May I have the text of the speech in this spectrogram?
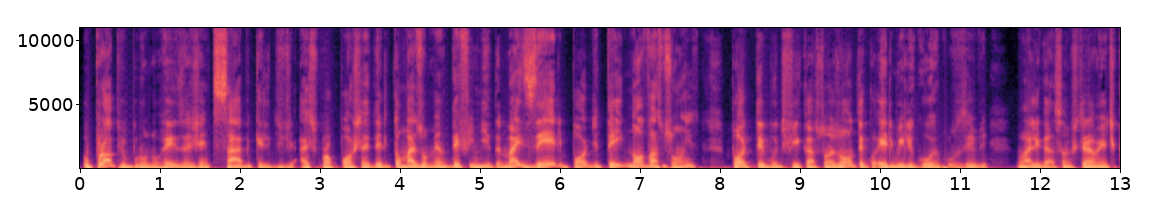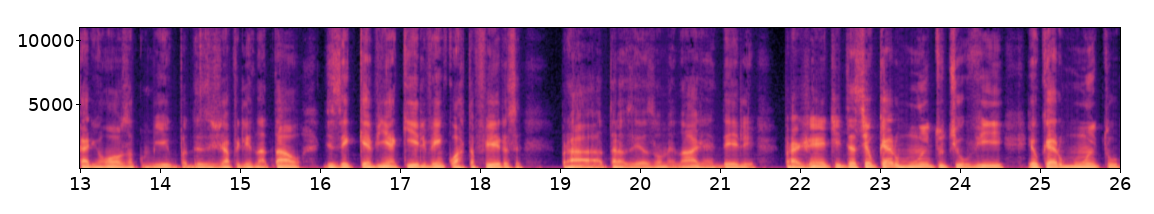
O próprio Bruno Reis, a gente sabe que ele, as propostas dele estão mais ou menos definidas, mas ele pode ter inovações, pode ter modificações. Ontem ele me ligou, inclusive, uma ligação extremamente carinhosa comigo para desejar Feliz Natal, dizer que quer vir aqui, ele vem quarta-feira para trazer as homenagens dele para a gente. E diz assim: Eu quero muito te ouvir, eu quero muito.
